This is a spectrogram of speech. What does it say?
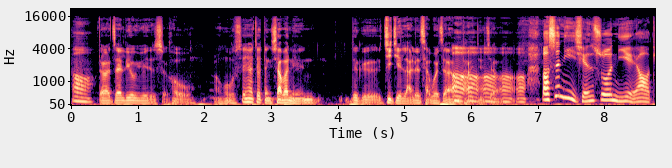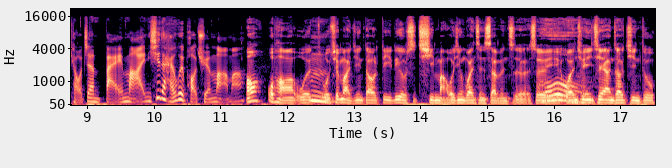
哦，大概在六月的时候，然后剩下就等下半年。这个季节来了才会再安排，就这样。嗯嗯。老师，你以前说你也要挑战白马，你现在还会跑全马吗？哦，我跑啊，我、嗯、我全马已经到第六十七马，我已经完成三分之二，所以完全一切按照进度。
